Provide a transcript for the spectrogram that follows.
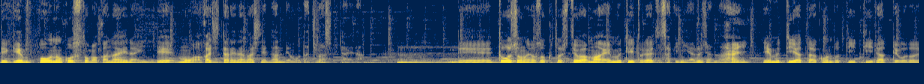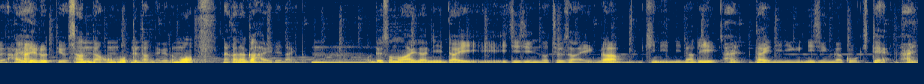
で原稿のコスト賄えないんでもう赤字垂れ流しで何年も経ちますみたいな。うんで当初の予測としては、まあ、MT とりあえず先にやるじゃない、はい。で MT やったら今度 TT だっていうことで入れるっていう算段を持ってたんだけども、なかなか入れないと。うん。でその間に第一陣の駐在員が帰任になりはい。第二任二陣がこう来てはい。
